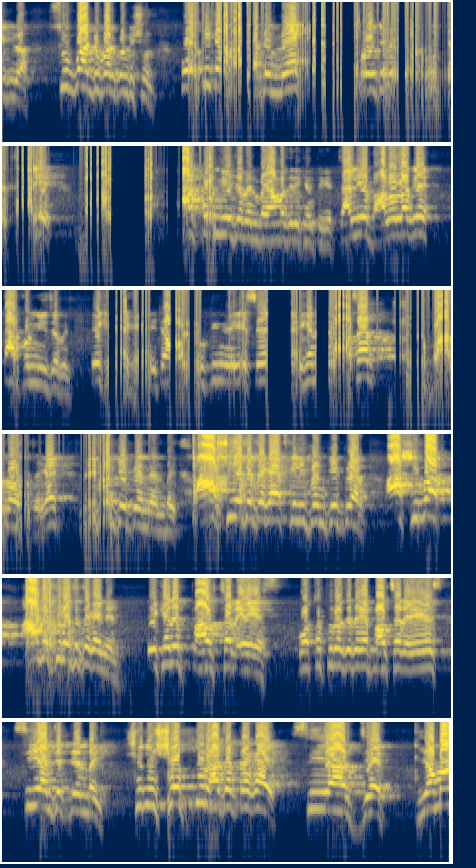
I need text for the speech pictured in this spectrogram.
এগুলো সুপার ডুপার কন্ডিশন প্রতিটা নিয়ে যাবেন ভাই আমাদের এখান থেকে। চালিয়ে ভালো লাগে, তারপর নিয়ে যাবেন। এখানে এটা বুকিং হাজার টাকা হাজার নেন। এখানে পালসার এস পঁচাত্তর হাজার টাকায় পালসার এস সিআর জেড নেন ভাই। শুধু সত্তর হাজার টাকায় CR Z Yamaha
